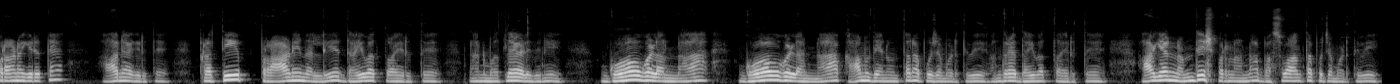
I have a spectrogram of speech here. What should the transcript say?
ಪ್ರಾಣಿಗಿರುತ್ತೆ ಆನೆ ಆಗಿರುತ್ತೆ. ಪ್ರತಿ ಪ್ರಾಣಿನಲ್ಲಿ ದೈವತ್ವ ಇರುತ್ತೆ. ನಾನು ಮೊದಲೇ ಹೇಳಿದ್ದೀನಿ, ಗೋವುಗಳನ್ನು ಗೋವುಗಳನ್ನು ಕಾಮಧೇನು ಅಂತ ನಾವು ಪೂಜೆ ಮಾಡ್ತೀವಿ. ಅಂದರೆ ದೈವತ್ವ ಇರುತ್ತೆ. ಹಾಗೆ ನಂದೀಶ್ವರನನ್ನು ಬಸವ ಅಂತ ಪೂಜೆ ಮಾಡ್ತೀವಿ.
